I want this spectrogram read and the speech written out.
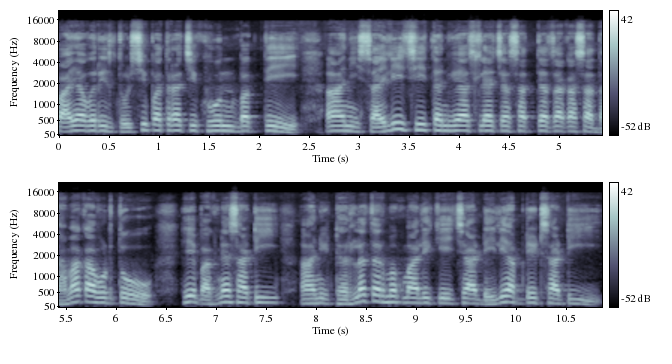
पायावरील तुळशीपत्राची खून बघते आणि सायलीची तन्वी असल्याच्या सत्याचा कसा धमाका उडतो हे बघण्यासाठी आणि ठरलं तर मग मालिकेच्या डेली अपडेटसाठी.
